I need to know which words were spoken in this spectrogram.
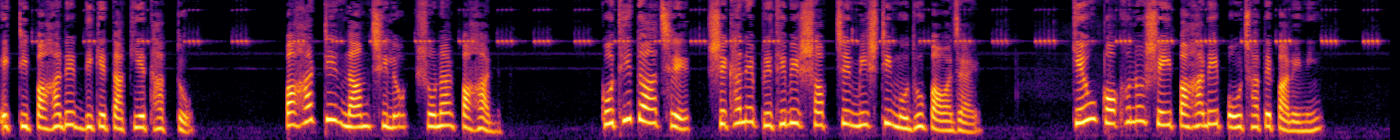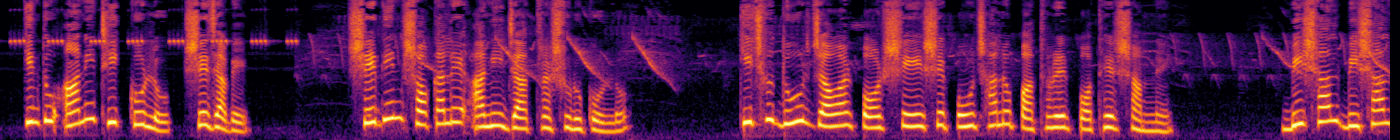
একটি পাহাড়ের দিকে তাকিয়ে থাকত। পাহাড়টির নাম ছিল সোনার পাহাড়। কথিত আছে, সেখানে পৃথিবীর সবচেয়ে মিষ্টি মধু পাওয়া যায়। কেউ কখনো সেই পাহাড়ে পৌঁছাতে পারেনি। কিন্তু আনি ঠিক করল, সে যাবে। সেদিন সকালে আনি যাত্রা শুরু করল। কিছু দূর যাওয়ার পর সে এসে পৌঁছালো পাথরের পথের সামনে। বিশাল বিশাল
